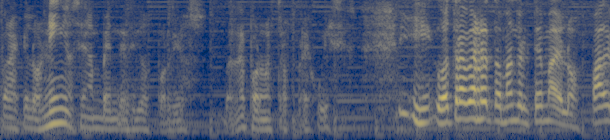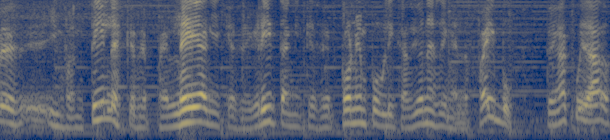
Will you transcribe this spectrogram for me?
para que los niños sean bendecidos por Dios, ¿verdad? por nuestros prejuicios. Y, otra vez retomando el tema de los padres eh, infantiles que se pelean y que se gritan y que se ponen publicaciones en el Facebook. Tenga cuidado,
